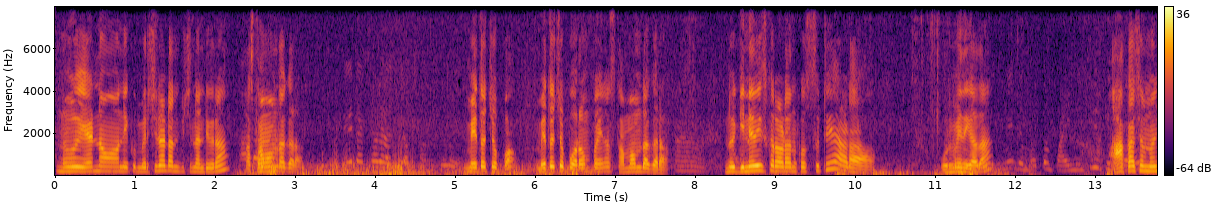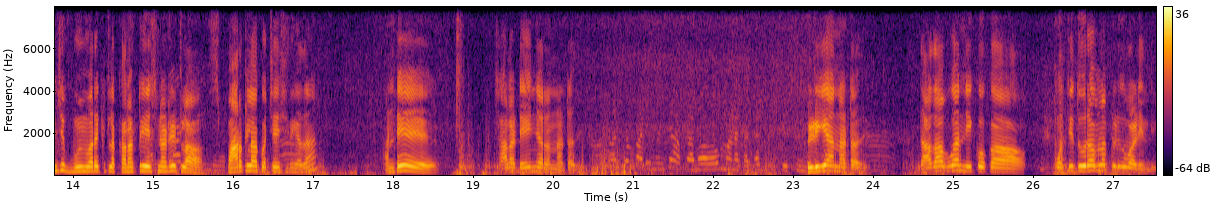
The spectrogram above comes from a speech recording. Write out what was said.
నువ్వు ఏడనో నీకు మెరిచినట్టు అనిపించింది అంటివిరా ఆ స్తంభం దగ్గర? మేత చొప్ప. మేత చొప్ప. ఉరం పైన స్తంభం దగ్గర. నువ్వు గిన్నె తీసుకురావడానికి వస్తుంటే ఆడ ఉరిమింది కదా? ఆకాశం నుంచి భూమి వరకు ఇట్లా కనెక్ట్ చేసినట్టు ఇట్లా స్పార్క్ లాగా వచ్చేసింది కదా? అంటే చాలా డేంజర్ అన్నట్టు అది. పిడిగే అన్నట్టు అది. దాదాపుగా నీకు ఒక కొద్ది దూరంలో పిడుగుపడింది.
